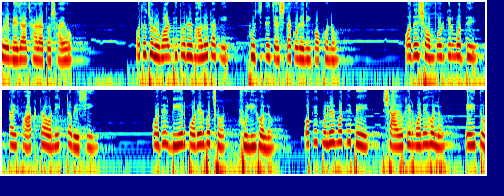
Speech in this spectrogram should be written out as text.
হয়ে মেজাজ হারাতো সায়ক অথচ রুমার ভিতরের ভালোটাকে খুঁজতে চেষ্টা করেনি কখনো। ওদের সম্পর্কের মধ্যে তাই ফাঁকটা অনেকটা বেশি। ওদের বিয়ের পরের বছর ফুলি হলো। ওকে কোলের মধ্যে পেয়ে সায়কের মনে হলো, এই তো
